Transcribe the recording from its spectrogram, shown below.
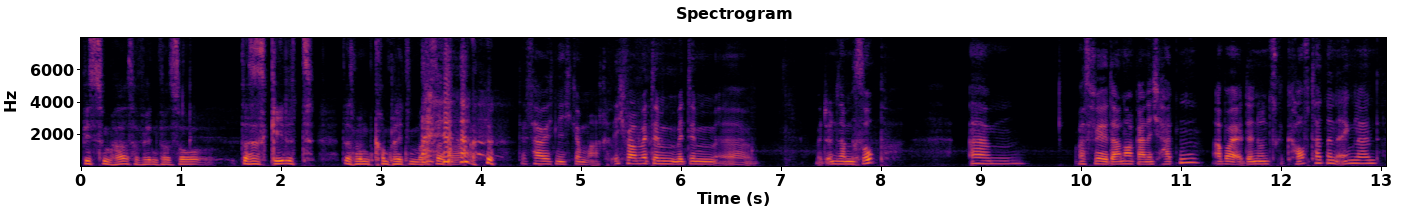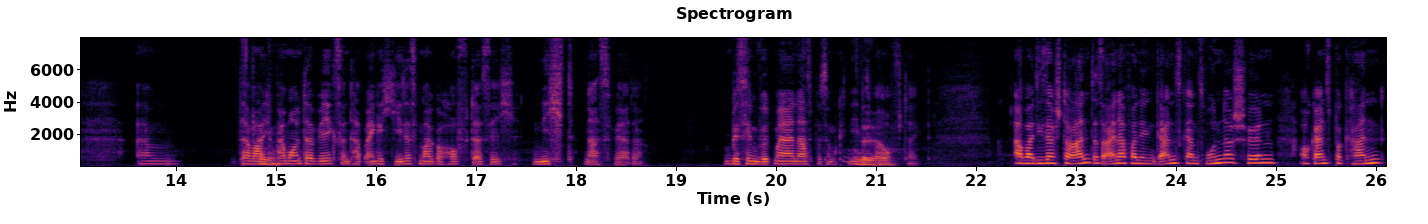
bis zum Hals auf jeden Fall so, dass es gilt, dass man komplett im Wasser war. das habe ich nicht gemacht. Ich war mit dem, mit dem, äh, mit unserem Sub, ähm, was wir da noch gar nicht hatten, aber den uns gekauft hatten in England. Ähm, da war oh. ich ein paar Mal unterwegs und habe eigentlich jedes Mal gehofft, dass ich nicht nass werde. Ein bisschen wird man ja nass bis zum Knie naja. aufsteigt. Aber dieser Strand ist einer von den ganz, ganz wunderschönen, auch ganz bekannt.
